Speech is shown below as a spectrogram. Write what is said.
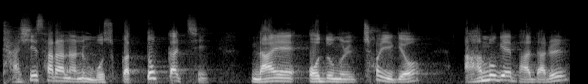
다시 살아나는 모습과 똑같이 나의 어둠을 쳐이겨 암흑의 바다를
